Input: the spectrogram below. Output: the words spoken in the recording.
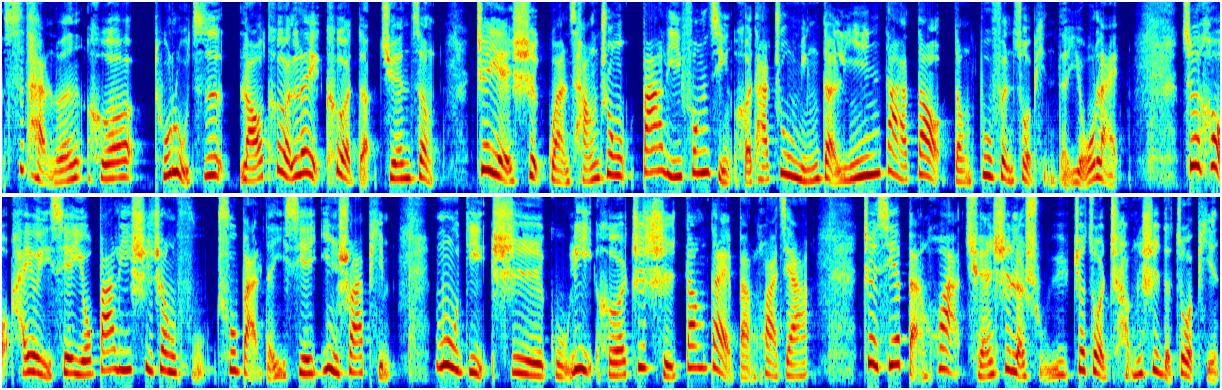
斯坦伦和。图鲁兹劳特雷克的捐赠，这也是馆藏中巴黎风景和他著名的林荫大道等部分作品的由来。最后，还有一些由巴黎市政府出版的一些印刷品，目的是鼓励和支持当代版画家。这些版画诠释了属于这座城市的作品，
